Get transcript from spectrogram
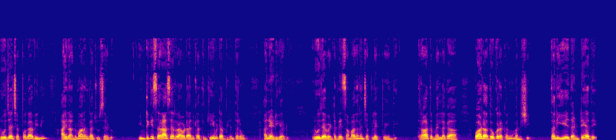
రోజా చెప్పగా విని ఆయన అనుమానంగా చూశాడు. ఇంటికి సరాసరి రావడానికి అతనికి ఏమిటి అభ్యంతరం అని అడిగాడు. రోజా వెంటనే సమాధానం చెప్పలేకపోయింది. తర్వాత మెల్లగా వాడు అదొక రకం మనిషి. తను ఏదంటే అదే.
